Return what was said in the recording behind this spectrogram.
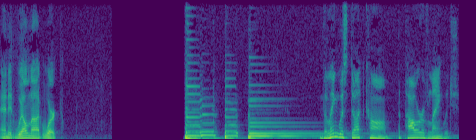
and it will not work. TheLinguist.com The Power of Language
